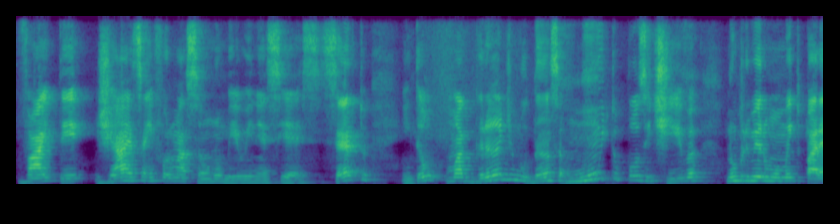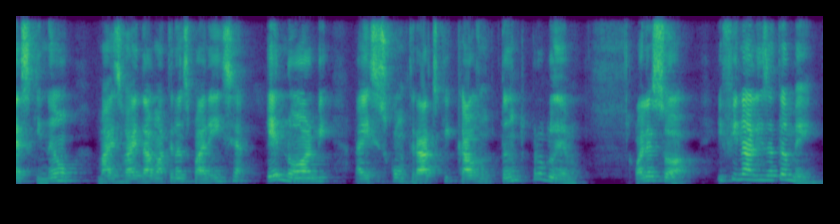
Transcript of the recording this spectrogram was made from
vai ter já essa informação no meu INSS, certo? Então, uma grande mudança muito positiva. No primeiro momento parece que não, mas vai dar uma transparência enorme a esses contratos que causam tanto problema. Olha só, e finaliza também.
